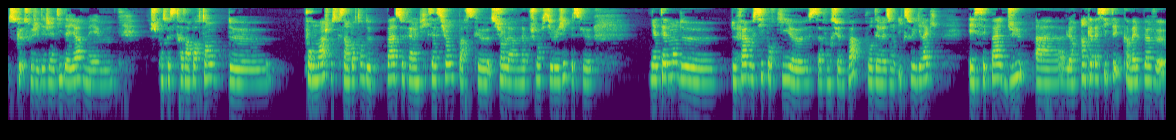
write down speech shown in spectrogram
ce que, ce que j'ai déjà dit d'ailleurs, mais je pense que c'est très important de... Pour moi, je pense que c'est important de pas se faire une fixation parce que sur l'accouchement physiologique parce que il y a tellement de, de femmes aussi pour qui euh, ça fonctionne pas pour des raisons X ou Y et c'est pas dû à leur incapacité comme elles peuvent euh,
